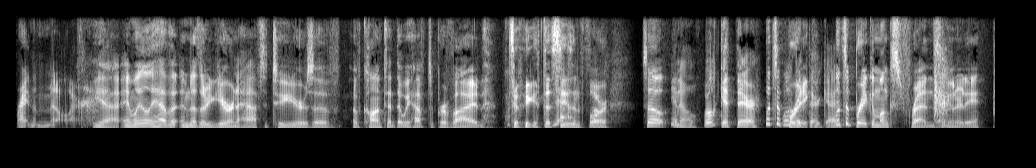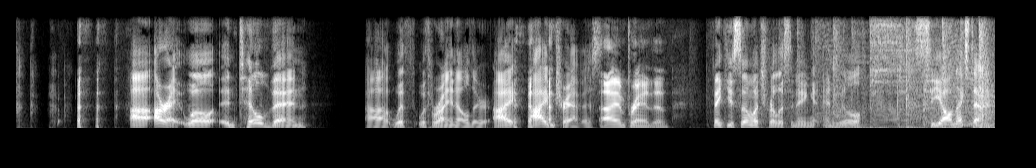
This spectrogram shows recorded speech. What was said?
right in the middle there. Yeah, and we only have another year and a half to two years of of content that we have to provide till we get to Yeah, season four. So, You know we'll get there. what's a We'll get break? there, guys. What's a break amongst friends? Unity. Uh, all right. Well, until then, uh, with with Ryan Elder, I I'm Travis. I am Brandon. Thank you so much for listening, and we'll see y'all next time.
